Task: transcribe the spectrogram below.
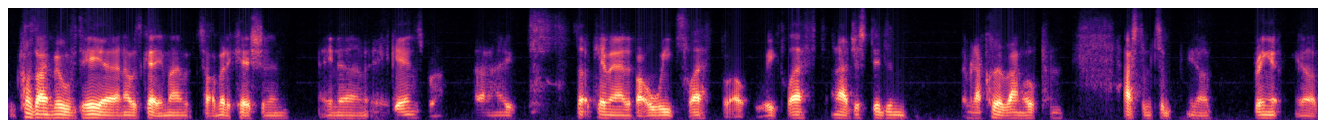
because I moved here and I was getting my sort of medication in in, um, in Gainsborough, and I sort of came out about a week's left, about a week left, and I just didn't. I mean, I could have rang up and asked them to, you know, bring it, you know,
